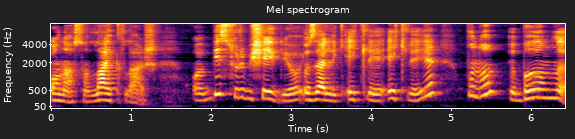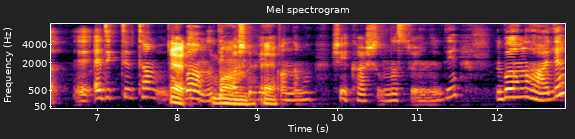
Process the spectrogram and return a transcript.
ondan sonra like'lar, bir sürü bir şey diyor. Özellik ekleye ekleye bunu bağımlı, addictive tam Evet, bağımlı değil bağımlı, başka bir evet. anlamı şey karşılığı nasıl söylenir diye. Bağımlı hale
